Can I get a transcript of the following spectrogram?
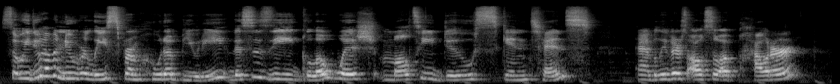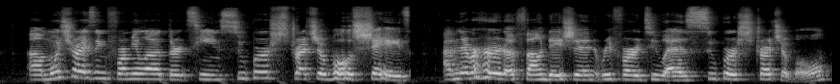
So we do have a new release from Huda Beauty. This is the GloWish Multi-Dew Skin Tint. And I believe there's also a powder. Uh, moisturizing Formula 13 Super Stretchable Shades. I've never heard a foundation referred to as super stretchable.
